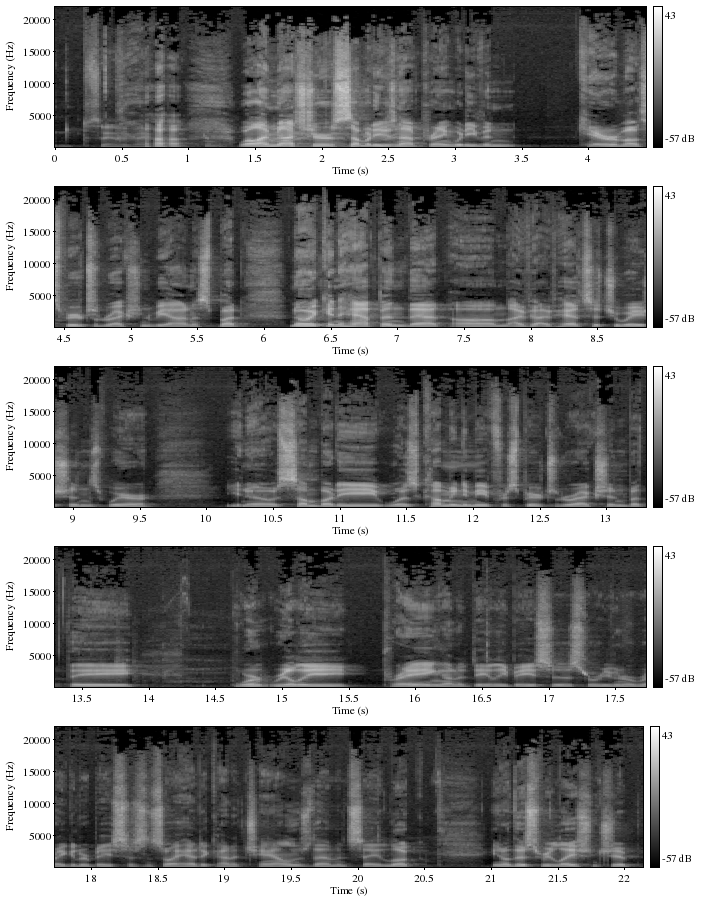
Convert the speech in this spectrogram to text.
and say that. well, I'm not sure somebody who's not praying would even care about spiritual direction, to be honest. But no, it can happen that um, I've I've had situations where, you know, somebody was coming to me for spiritual direction, but they weren't really praying on a daily basis or even a regular basis, and so I had to kind of challenge them and say, look you know, this relationship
